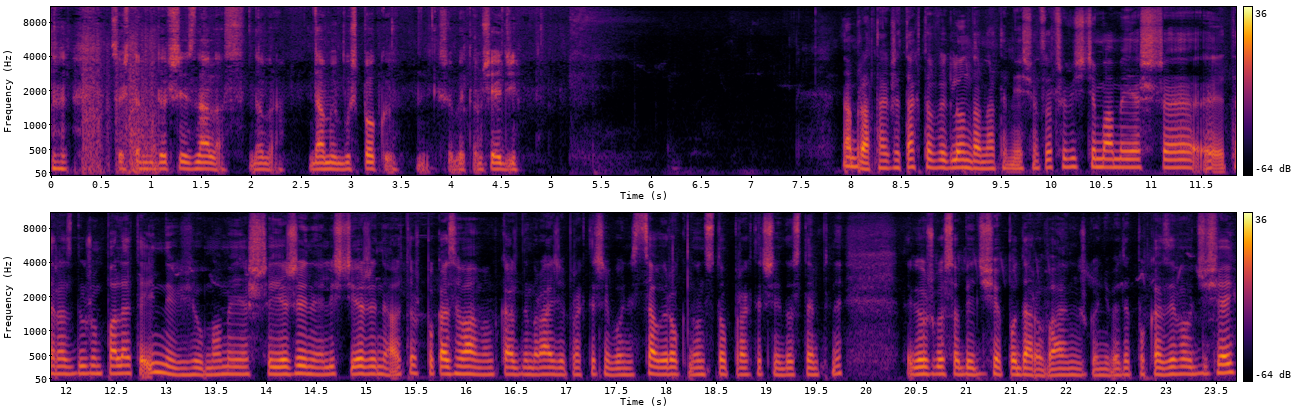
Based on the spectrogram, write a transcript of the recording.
Coś tam widocznie znalazł. Dobra, damy mu spokój. Niech sobie tam siedzi. Dobra, także tak to wygląda na ten miesiąc. Oczywiście mamy jeszcze y, teraz dużą paletę innych ziół. Mamy jeszcze jeżyny, liście jeżyny, ale to już pokazywałem Wam w każdym razie praktycznie, bo on jest cały rok non-stop praktycznie dostępny. Tego już go sobie dzisiaj podarowałem, już go nie będę pokazywał dzisiaj.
